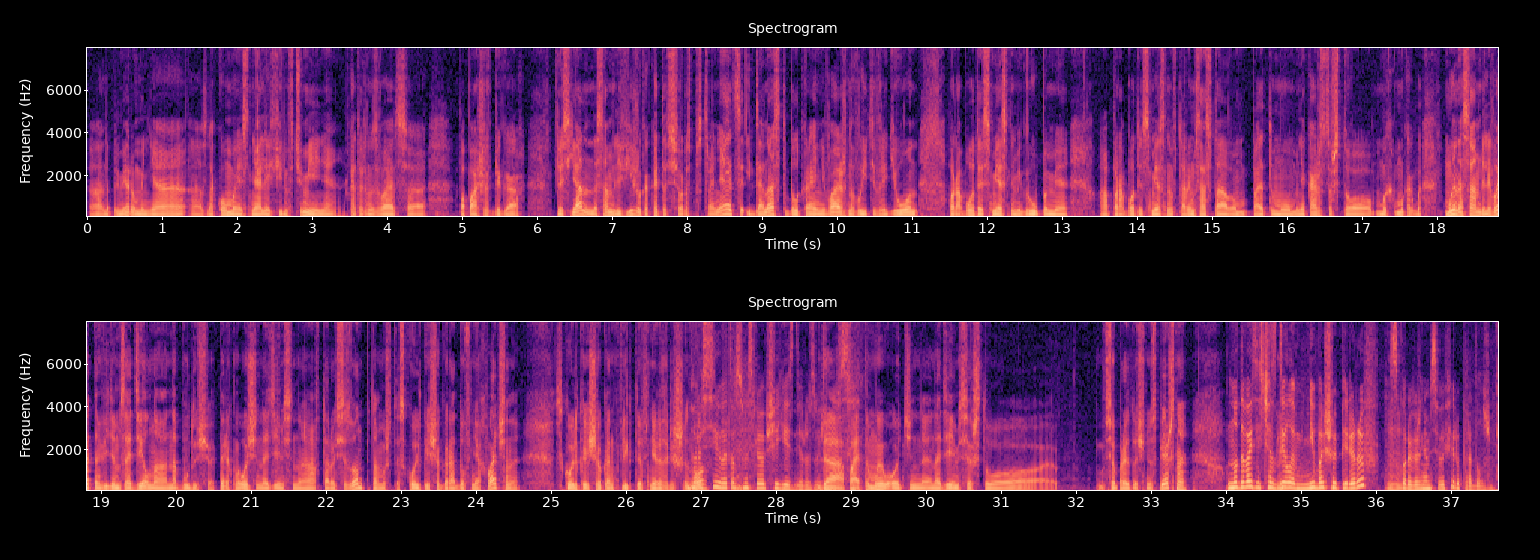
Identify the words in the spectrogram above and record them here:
А, Например, у меня а, знакомые сняли фильм в Тюмени, который называется «Папаша в бегах». То есть я на самом деле вижу, как это все распространяется, и для нас это было крайне важно выйти в регион, поработать с местными группами, а, поработать с местным вторым составом. Поэтому мне кажется, что мы, мы как бы мы на самом деле в этом видим задел на, на будущее. Во-первых, мы очень надеемся на второй сезон, потому что сколько еще городов не охвачено, сколько еще конфликтов не разрешено. В России в этом смысле вообще есть где Да, развиваться. поэтому мы очень э, надеемся, что все пройдет очень успешно. Но давайте сейчас сделаем небольшой перерыв. Скоро вернемся в эфир и продолжим.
